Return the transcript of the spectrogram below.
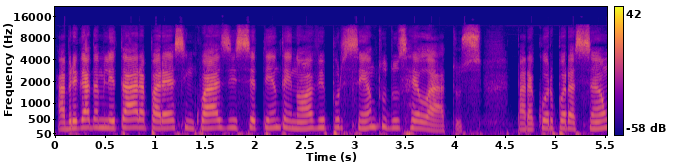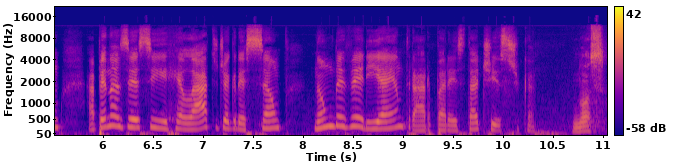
a Brigada Militar aparece em quase 79% dos relatos. Para a corporação, apenas esse relato de agressão não deveria entrar para a estatística. Nós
